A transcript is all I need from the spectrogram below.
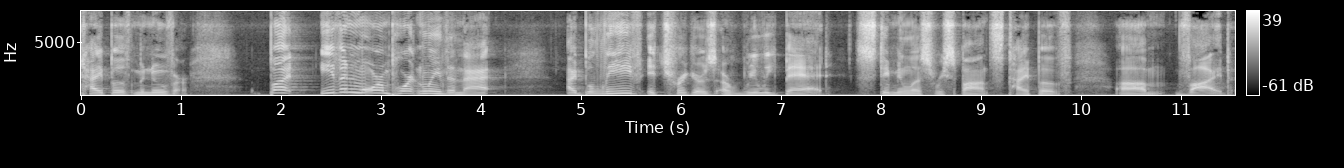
type of maneuver. But even more importantly than that, I believe it triggers a really bad stimulus response type of um, vibe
